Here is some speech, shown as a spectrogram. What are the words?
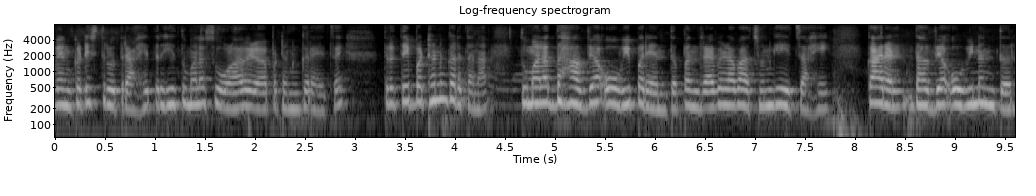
व्यंकटेश स्तोत्र आहे तर हे तुम्हाला सोळा वेळा पठण करायचं आहे तर ते पठण करताना तुम्हाला दहाव्या ओवीपर्यंत पंधरा वेळा वाचून घ्यायचं आहे. कारण दहाव्या ओवीनंतर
